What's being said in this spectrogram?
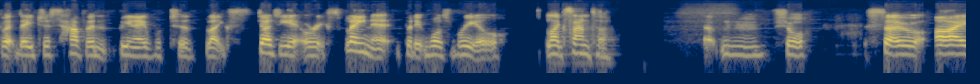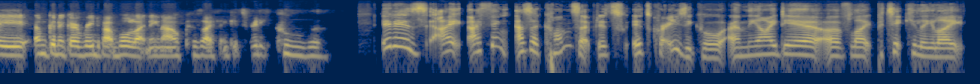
but they just haven't been able to like study it or explain it. But it was real. Like Santa. Uh, mm, sure. So I am going to go read about ball lightning now because I think it's really cool. It is. I I think as a concept, it's it's crazy cool, and the idea of like particularly like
